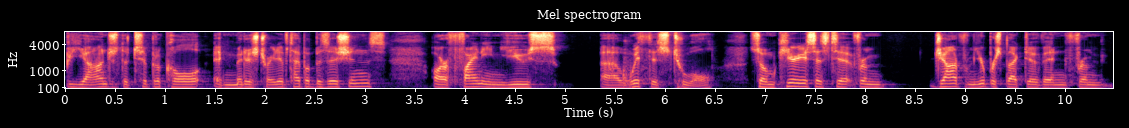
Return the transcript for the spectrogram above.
beyond just the typical administrative type of positions are finding use uh, with this tool. So I'm curious as to from John, from your perspective and from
